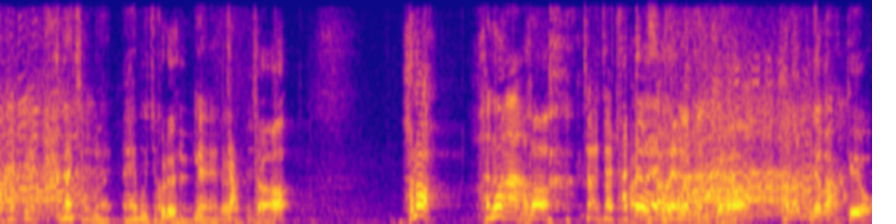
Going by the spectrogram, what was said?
할때 다 같이 한번 해- 해보죠. 그래. 예, 자 자, 하나. 하나. 하나. 자, 자, 다 따라해. 다 따라해. 그러니까 하나는 내가 할게요.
